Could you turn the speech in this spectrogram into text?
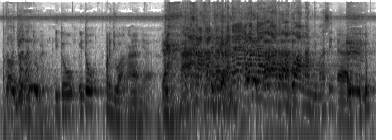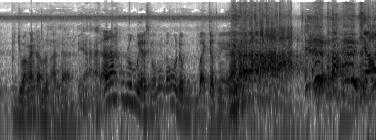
Itu kan perjuangan juga. itu itu perjuangan ya Tadi katanya hewan nggak nggak ada perjuangan gimana sih? ya itu perjuangan kan menurut anda Ya. Ah, aku belum beres ngomong kamu udah bacot nih Siapa?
